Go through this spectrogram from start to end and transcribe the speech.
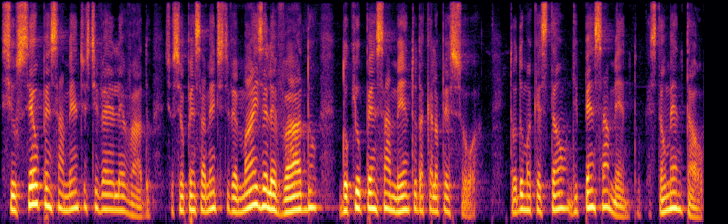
se o seu pensamento estiver elevado, se o seu pensamento estiver mais elevado do que o pensamento daquela pessoa. Toda uma questão de pensamento, questão mental.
